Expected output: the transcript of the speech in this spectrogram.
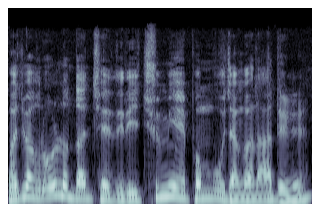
마지막으로 언론 단체들이 추미애 법무부 장관 아들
